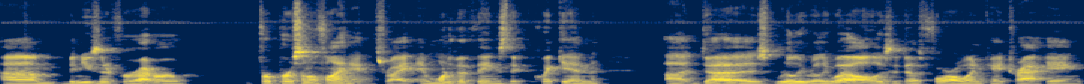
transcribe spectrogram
Um, been using it forever for personal finance, right? And one of the things that Quicken uh, does really, really well is it does 401k tracking,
